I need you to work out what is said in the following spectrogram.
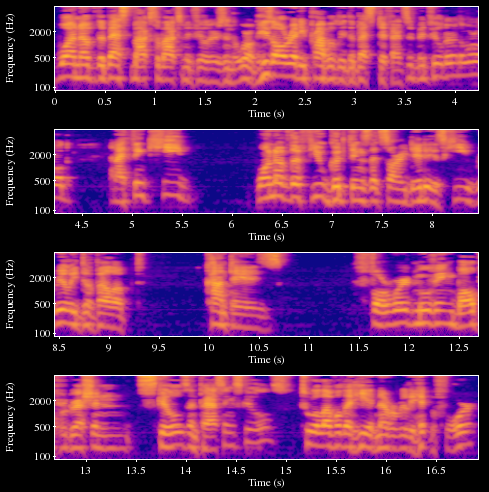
one of the best box to box midfielders in the world. He's already probably the best defensive midfielder in the world. And I think he, one of the few good things that Sarri did is he really developed Kante's forward moving ball progression skills and passing skills to a level that he had never really hit before.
